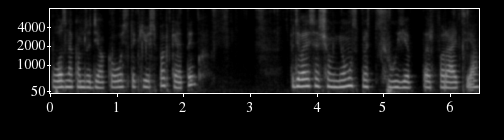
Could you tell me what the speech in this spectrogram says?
по знакам зодіака. Ось такий ось пакетик. Сподіваюся, що в ньому спрацює перфорація.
